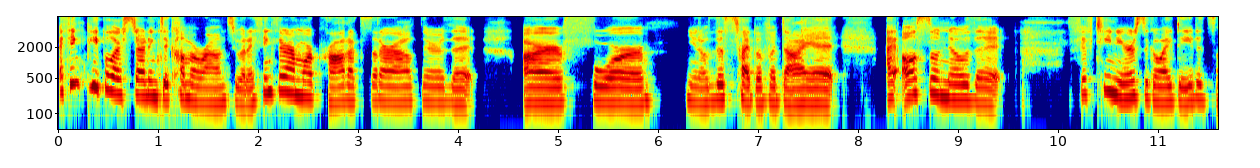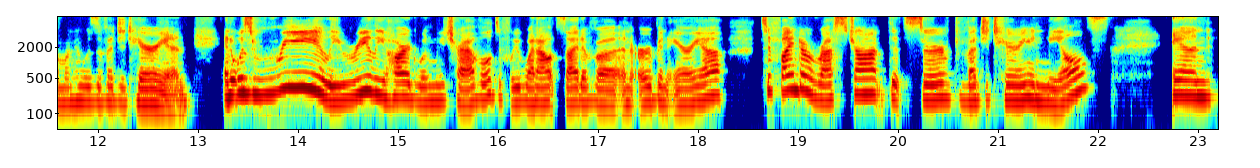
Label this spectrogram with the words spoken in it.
I think people are starting to come around to it. I think there are more products that are out there that are for, you know, this type of a diet. I also know that 15 years ago, I dated someone who was a vegetarian. And it was really, really hard when we traveled, if we went outside of a, an urban area, to find a restaurant that served vegetarian meals. And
